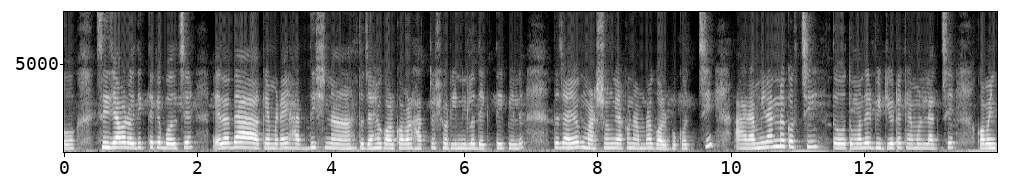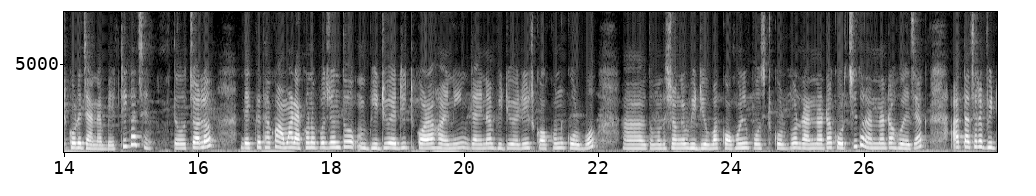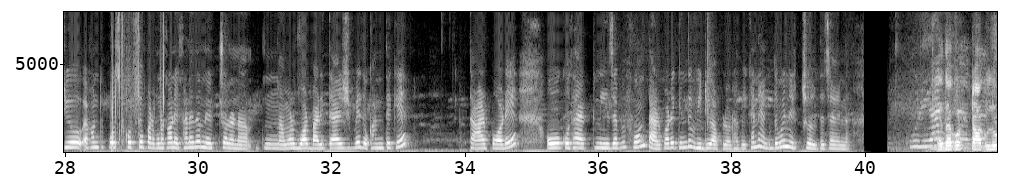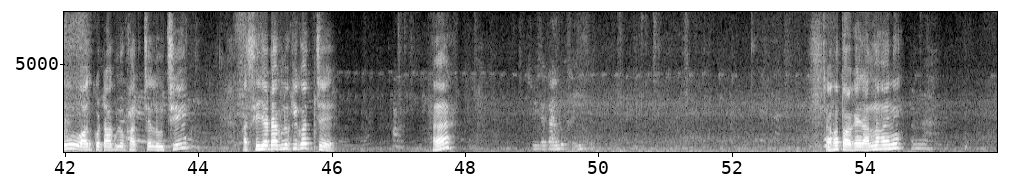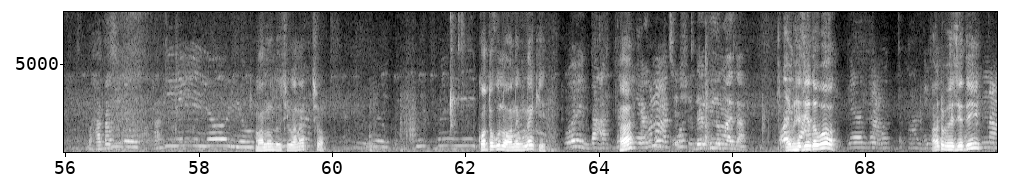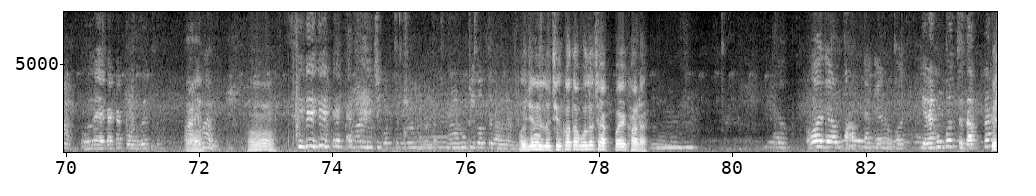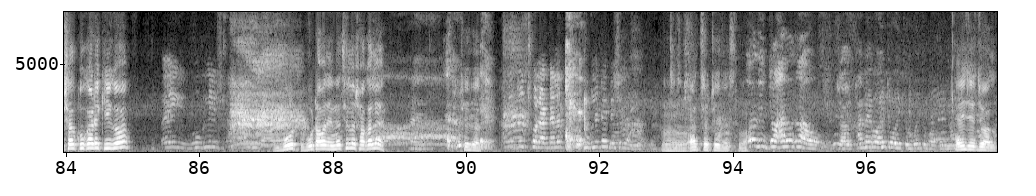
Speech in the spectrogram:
সিজা আবার ওই দিক থেকে বলছে, এ দাদা, ক্যামেরায় হাত দিস না। তো যাই হোক, অর্ক আবার হাতটা সরিয়ে নিল, দেখতেই পেলে। তো যাই হোক, মার সঙ্গে এখন আমরা গল্প করছি আর আমি রান্না করছি। তো তোমাদের ভিডিওটা কেমন লাগছে, কমেন্ট করে জানাবে, ঠিক আছে? তো চলো দেখতে থাকো। আমার এখনও পর্যন্ত ভিডিও এডিট করা হয়নি। জানি না ভিডিও এডিট কখন করব। তোমাদের সঙ্গে ভিডিও বা কখনই পোস্ট করব। রান্নাটা করছি তো রান্নাটা হয়ে যাক। আর তাছাড়া ভিডিও এখন তো পোস্ট করতেও পারব না কারণ এখানে তো নেট চলে না। আমার বর বাড়িতে আসবে দোকান থেকে। তারপরে ও কোথায় একটা নিয়ে যাবে ফোন তারপরে কিন্তু ভিডিও আপলোড হবে। এখানে একদমই নেট চলতে চায় না। এ দেখো টাকলু অর্ক টাকলু খাচ্ছে লুচি। আর সিজা টাকলু কি করছে? হ্যাঁ? এখন তরকারি রান্না হয়নি? মানু লুচি বানাচ্ছ? কতগুলো অনেক নাকি? হ্যাঁ? আমি ভেজে দেবো? আমি একটু ভেজে দিই। হুম। আমার লুচি করতে ভীষণ ভালো লাগে। আমার রুটি করতে ভালো লাগে। ওই জন্য লুচির কথা বলেছে এক পায়ে খাড়া। প্রেশার কুকারে কি গো? বুট বুট আবার এনেছিল সকালে? ঠিক আছে। আচ্ছা ঠিক আছে মা। জল খাবে? ওই তো ওই তো ওই তো বটল না। এই যে জল।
